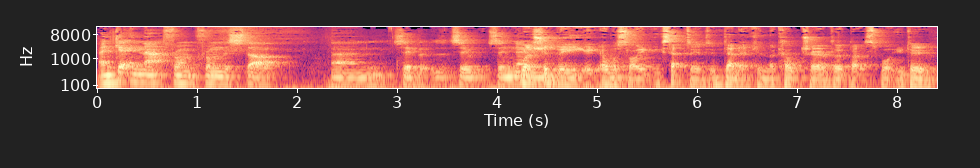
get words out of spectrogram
And getting that from from the start. Um, so, but- so, so knowing Well, it should be almost like accepted, endemic in the culture that that's what you do.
